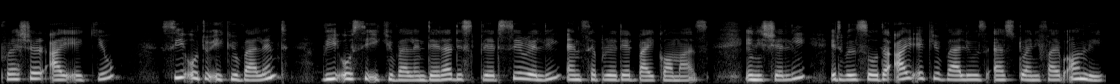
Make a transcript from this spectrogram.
pressure IAQ, CO2 equivalent, VOC equivalent data displayed serially and separated by commas. Initially, it will show the IAQ values as 25 only.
